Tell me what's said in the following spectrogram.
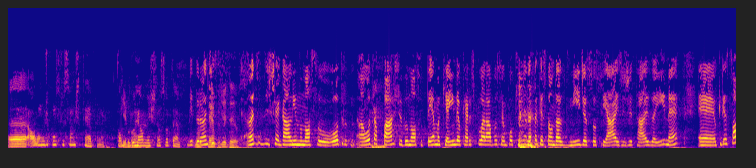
é, ao longo de construção de tempo, né? Então Que tudo bom. realmente tem o seu tempo. Vitor, antes, tempo de Deus. antes de chegar ali no nosso outro, a outra parte do nosso tema, que ainda eu quero explorar você um pouquinho nessa questão das mídias sociais, digitais aí, né? É, eu queria só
